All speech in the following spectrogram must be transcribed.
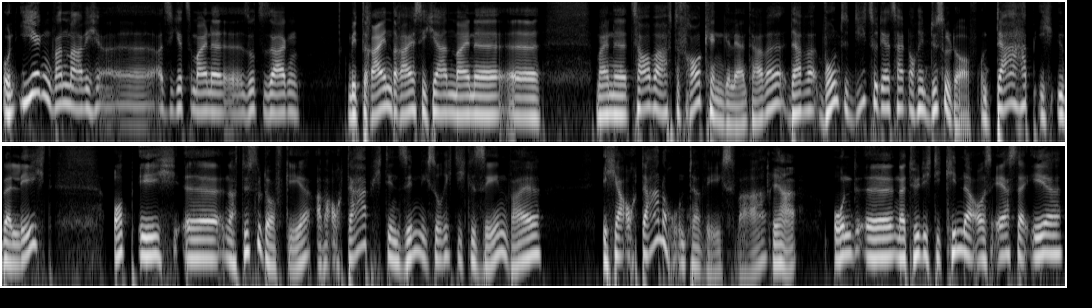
Und irgendwann mal habe ich, äh, als ich jetzt meine äh, sozusagen mit 33 Jahren meine, äh, meine zauberhafte Frau kennengelernt habe, da war, wohnte die zu der Zeit noch in Düsseldorf. Und da habe ich überlegt, ob ich äh, nach Düsseldorf gehe. Aber auch da habe ich den Sinn nicht so richtig gesehen, weil ich ja auch da noch unterwegs war. Ja. Und äh, natürlich die Kinder aus erster Ehe,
